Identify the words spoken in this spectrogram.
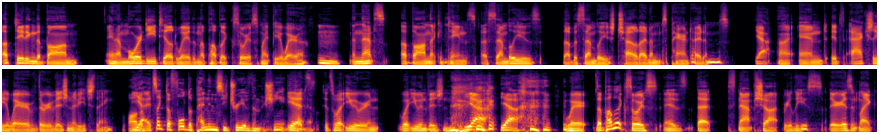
updating the BOM in a more detailed way than the public source might be aware of. Mm. And that's a BOM that contains assemblies, sub-assemblies child items, parent items. Yeah. Uh, and it's actually aware of the revision of each thing. All yeah, the- it's like the full dependency tree of the machine. yeah, it's, it's what you were in, what you envision. yeah, yeah, where the public source is that snapshot release. There isn't like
